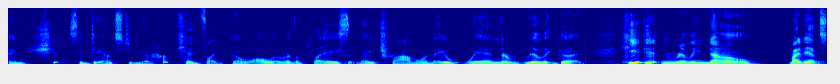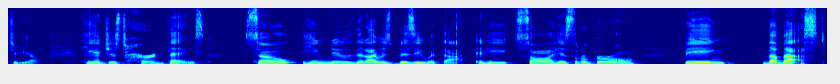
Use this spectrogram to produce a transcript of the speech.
and she has a dance studio and her kids like go all over the place and they travel and they win. They're really good. He didn't really know my dance studio. He had just heard things. So he knew that I was busy with that. And he saw his little girl being the best,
